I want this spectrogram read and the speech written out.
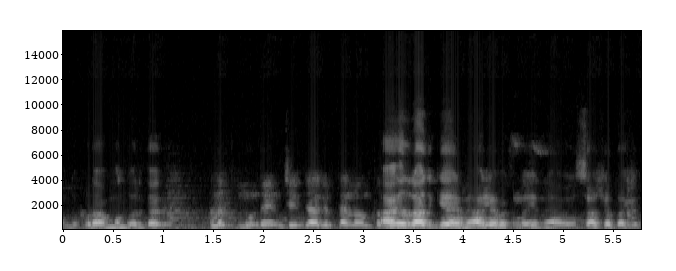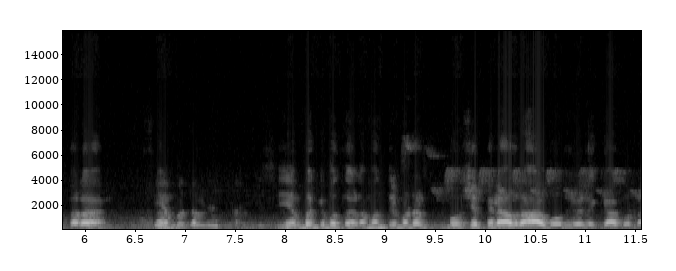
ಒಂದು ಕೂಡ ಮುಂದುವರಿತಾ ಇದೆ. ಮುಂದೆ ಏನು ಚೇಂಜ್ ಆಗುತ್ತೆ ಅನ್ನೋ ಹಾಗಾದ್ರೆ ರಾಜಕೀಯ ಆಗ್ಲೇಬೇಕಲ್ಲ. ಏನು ಶಾಶ್ವತ ಆಗಿರ್ತಾರ ಏನ್ ಬಗ್ಗೆ ಬದಲಾವಣೆ ಮಂತ್ರಿಮಂಡಲ ಭವಿಷ್ಯತ್ತಿನಲ್ಲಿ ಆದ್ರೆ ಆಗ್ಬೋದು ಹೇಳಲಿಕ್ಕೆ ಆಗೋಲ್ಲ.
